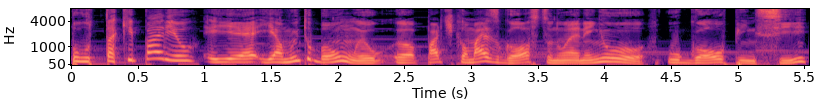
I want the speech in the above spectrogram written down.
Puta que pariu. E é, e é muito bom. Eu, a parte que eu mais gosto não é nem o, o golpe em si,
